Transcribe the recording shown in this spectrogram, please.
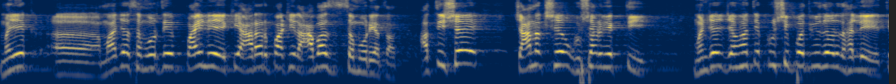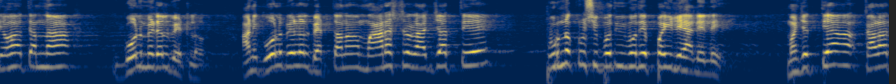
म्हणजे एक माझ्यासमोर ते पाहिले की आर आर पाटील आवाज समोर येतात. अतिशय चाणक्य हुशार व्यक्ती. म्हणजे जेव्हा ते कृषी पदवीधर झाले तेव्हा त्यांना गोल्ड मेडल भेटलं. आणि गोल्ड मेडल भेटताना महाराष्ट्र राज्यात ते पूर्ण कृषी पदवीमध्ये पहिले आलेले. म्हणजे त्या काळात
